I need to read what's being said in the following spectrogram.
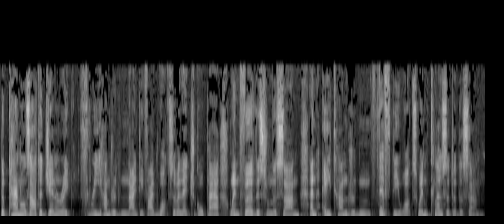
The panels are to generate 395 watts of electrical power when furthest from the Sun and 850 watts when closer to the Sun.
